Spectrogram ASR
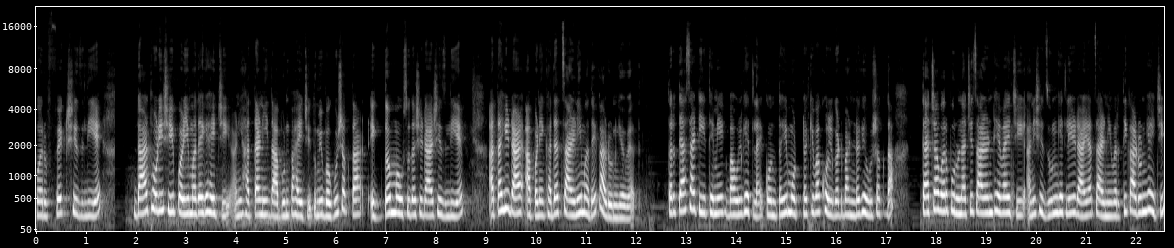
परफेक्ट शिजली आहे डाळ थोडीशी पळीमध्ये घ्यायची आणि हाताने दाबून पाहायची. तुम्ही बघू शकता एकदम मौसूद अशी डाळ शिजली आहे आता ही डाळ आपण एखाद्या चाळणीमध्ये काढून घेऊयात. तर त्यासाठी इथे मी एक बाऊल घेतला आहे कोणतंही मोठं किंवा खोलगट भांडं घेऊ शकता. त्याच्यावर पुरणाची चाळण ठेवायची आणि शिजवून घेतलेली डाळ या चाळणीवरती काढून घ्यायची.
